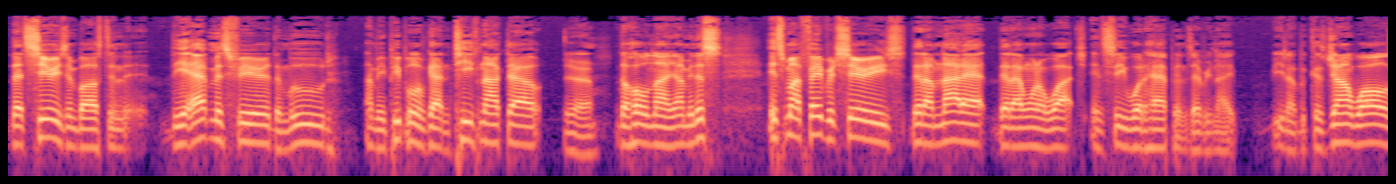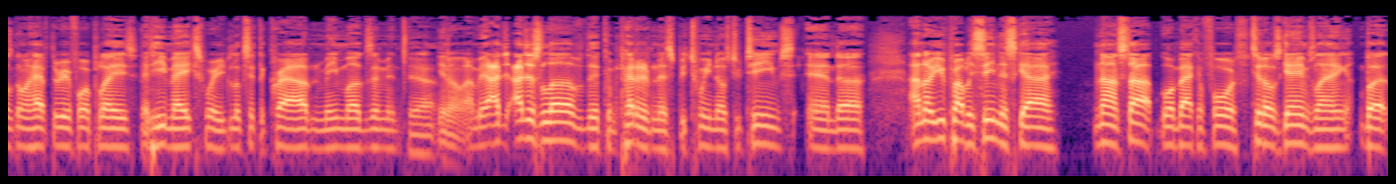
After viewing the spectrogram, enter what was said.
that series in Boston, the atmosphere, the mood. I mean, people have gotten teeth knocked out yeah. the whole nine. I mean, this it's my favorite series that I'm not at that I want to watch and see what happens every night. You know, because John Wall is going to have three or four plays that he makes where he looks at the crowd and me mugs him, and Yeah. you know, I mean, I, I just love the competitiveness between those two teams, and uh, I know you've probably seen this guy nonstop going back and forth to those games, Lang. But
